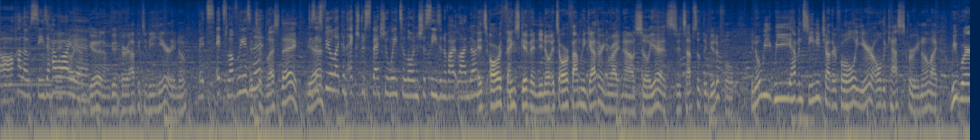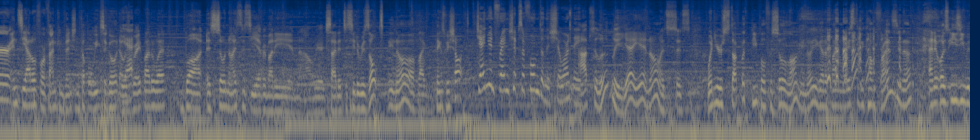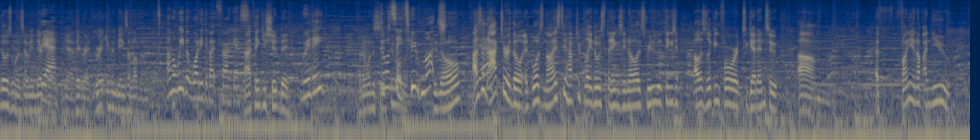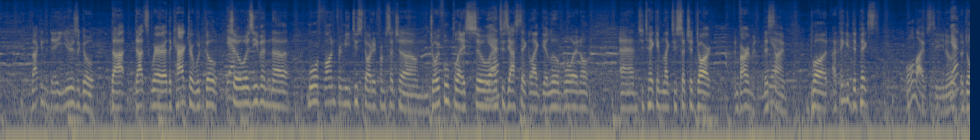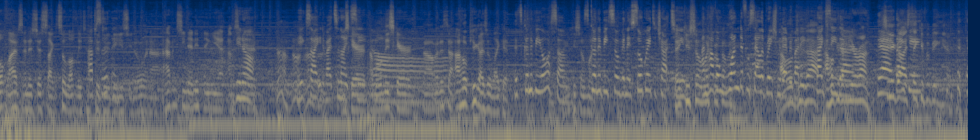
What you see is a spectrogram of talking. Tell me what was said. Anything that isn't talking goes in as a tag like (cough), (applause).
Oh, hello, Cesar. How Hey, are how you? I'm good. I'm good. Very happy to be here. You know, It's it's lovely, isn't it's it? It's a blessed day. Does yeah. this feel like an extra special way to launch the season of Outlander? it's our Thanksgiving. You know, it's our family gathering right now. So yeah, it's it's absolutely beautiful. You know, we we haven't seen each other for a whole year. All the cast crew. You know, like we were in Seattle for a fan convention a couple weeks ago. That Yeah. was great, by the way. But it's so nice to see everybody, and now we're excited to see the result. You know, of like things we shot. Genuine friendships are formed on this show, aren't they? Absolutely, yeah, yeah. No, it's it's when you're stuck with people for so long, you know, you gotta find ways to become (laughs) friends, you know. And it was easy with those ones. I mean, they're Yeah. great. Yeah, they're great. Great human beings. I love them. I'm a wee bit worried about Fergus. I think you should be. really? I don't want to say Don't too say much. too much. You know, as an actor though, it was nice to have to play those things. You know, it's really the things I was looking forward to get into. Um, uh, funny enough, I knew back in the day, years ago, that that's where the character would go. Yeah. So it was even uh, more fun for me to start it from such a um, joyful place, so Yeah. enthusiastic, like a little boy and all, and to take him like to such a dark environment this Yeah. time. But I think it depicts all lives too, you know, Yeah. adult lives, and it's just like so lovely to, to do these, you know. And uh, I haven't seen anything yet. I'm you scared. not? No, no, Are you excited no. about tonight, I'm scared. Steve? I'm only scared. No, but it's, uh, I hope you guys will like it. It's going to be awesome. Thank you so much. it's going to be so good. It's so great to chat to you. Thank you so And much have for a coming. wonderful celebration with I will everybody. do that. Thanks, I hope Cesar. you're gonna be around. Yeah, See you thank guys. you. Thank you for being here. (laughs)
